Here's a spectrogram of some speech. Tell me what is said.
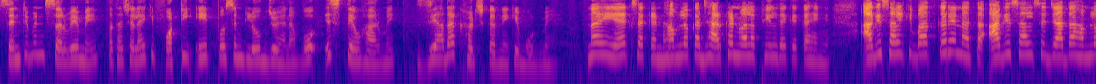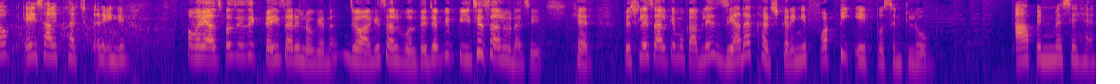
सेंटिमेंट सर्वे में पता चला है कि 48 परसेंट लोग जो है ना, वो इस त्योहार में ज़्यादा खर्च करने के मूड में है। नहीं, एक सेकंड हम लोग का झारखंड वाला फील देके कहेंगे। आगे साल की बात करें ना तो आगे साल से ज़्यादा हम लोग यही साल खर्च करेंगे। हमारे आसपास ऐसे कई सारे लोग हैं ना, जो आगे साल बोलते हैं, जबकि पीछे साल होना चाहिए। खैर, पिछले साल के मुकाबले ज़्यादा खर्च करेंगे 48 परसेंट लोग। आप इनमें से हैं।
